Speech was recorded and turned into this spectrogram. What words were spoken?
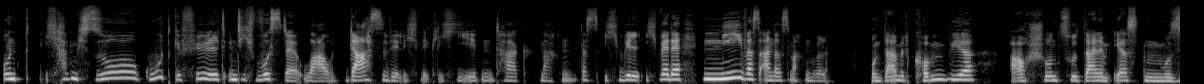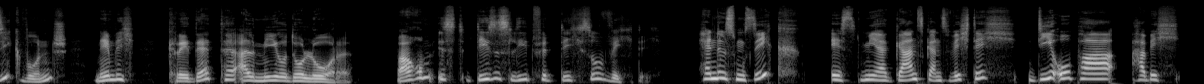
und ich habe mich so gut gefühlt und ich wusste, wow, das will ich wirklich jeden Tag machen. Das ich will, ich werde nie was anderes machen wollen. Und damit kommen wir auch schon zu deinem ersten Musikwunsch, nämlich Credete al mio dolore. Warum ist dieses Lied für dich so wichtig? Händels Musik ist mir ganz, ganz wichtig. Die Oper habe ich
